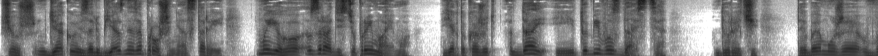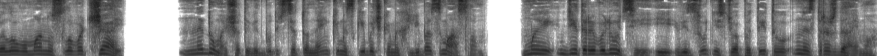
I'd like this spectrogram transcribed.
Що ж, дякую за люб'язне запрошення, старий. Ми його з радістю приймаємо. Як то кажуть, дай і тобі воздасться. До речі, тебе, може, ввело в оману слово чай. Не думай, що ти відбудешся тоненькими скибочками хліба з маслом. Ми діти революції і відсутністю апетиту не страждаємо.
